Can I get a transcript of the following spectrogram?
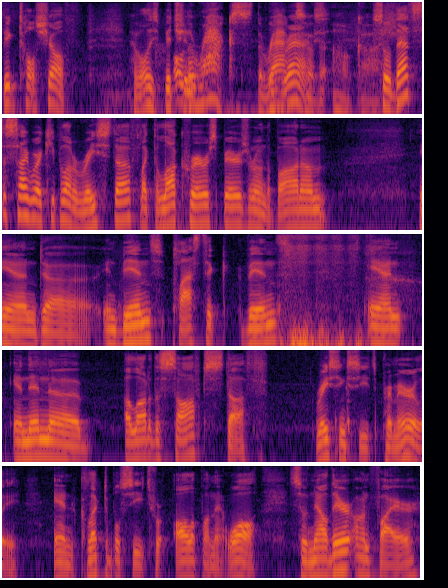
big tall shelf have all these bitchin' Oh, the racks. The racks. racks. the- oh, gosh. So that's the side where I keep a lot of race stuff, like the La Carrera spares are on the bottom, and uh, in bins, plastic bins, and and then uh, a lot of the soft stuff, racing seats primarily, and collectible seats were all up on that wall. So now they're on fire,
